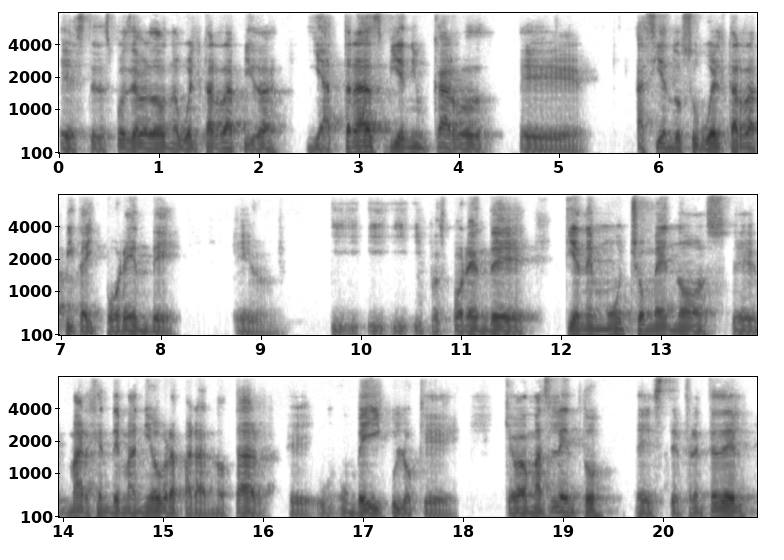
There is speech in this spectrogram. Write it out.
este, después de haber dado una vuelta rápida, y atrás viene un carro eh, haciendo su vuelta rápida y por ende, eh, y, pues por ende tiene mucho menos eh, margen de maniobra para anotar un, vehículo que, que, va más lento este, enfrente de él,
